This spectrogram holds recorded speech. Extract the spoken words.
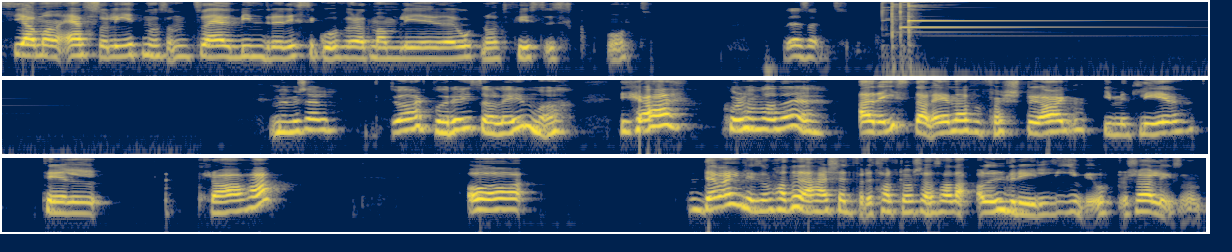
siden man er så liten, og sånt, så er det mindre risiko for at man blir gjort noe fysisk mot. Det er sant. Men Michelle, du har vært på reise alene. Ja, Hvordan var det? jeg reiste alene for første gang i mitt liv til Praha. Og det var egentlig som Hadde det her skjedd for et halvt år siden, så hadde jeg aldri i livet gjort det sjøl, liksom.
